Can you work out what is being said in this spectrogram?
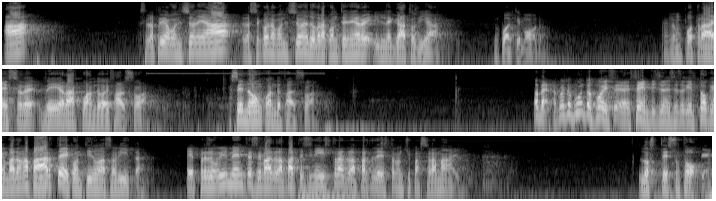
A, se la prima condizione è A, la seconda condizione dovrà contenere il negato di A, in qualche modo. Eh, non potrà essere vera quando è falso A, se non quando è falso A. Vabbè, a questo punto poi è semplice, nel senso che il token va da una parte e continua la sua vita. E presumibilmente se va dalla parte sinistra, dalla parte destra non ci passerà mai. Lo stesso token,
